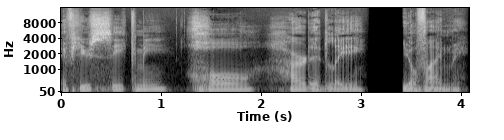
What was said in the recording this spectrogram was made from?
If you seek me wholeheartedly, you'll find me.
